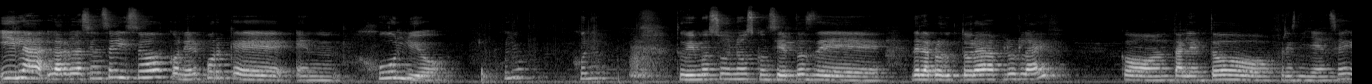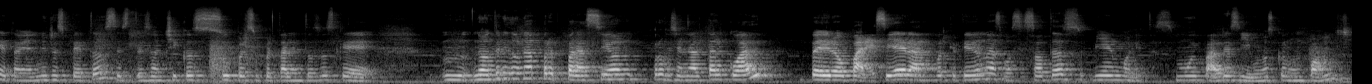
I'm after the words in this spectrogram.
Y la, la relación se hizo con él porque en julio, julio, junio, tuvimos unos conciertos de, de la productora Plur Life con talento fresnillense, que también mis respetos, este, son chicos súper, súper talentosos que mm, no han tenido una preparación profesional tal cual, pero pareciera, porque tienen unas vocesotas bien bonitas, muy padres y unos con un punch.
